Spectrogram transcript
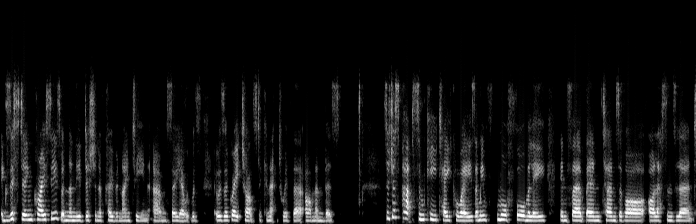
existing crises and then the addition of covid-19 um, so yeah it was it was a great chance to connect with uh, our members So just perhaps some key takeaways. I mean, more formally in, in terms of our, our lessons learnt,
